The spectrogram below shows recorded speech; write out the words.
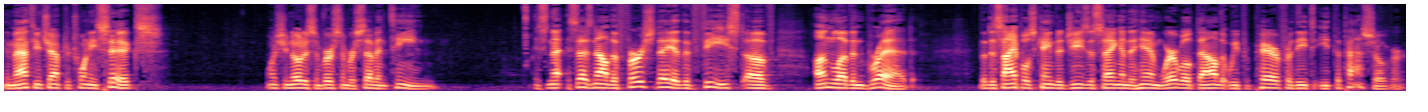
In Matthew chapter 26, once you notice in verse number 17, it says, Now the first day of the feast of unleavened bread, the disciples came to Jesus, saying unto him, Where wilt thou that we prepare for thee to eat the Passover?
